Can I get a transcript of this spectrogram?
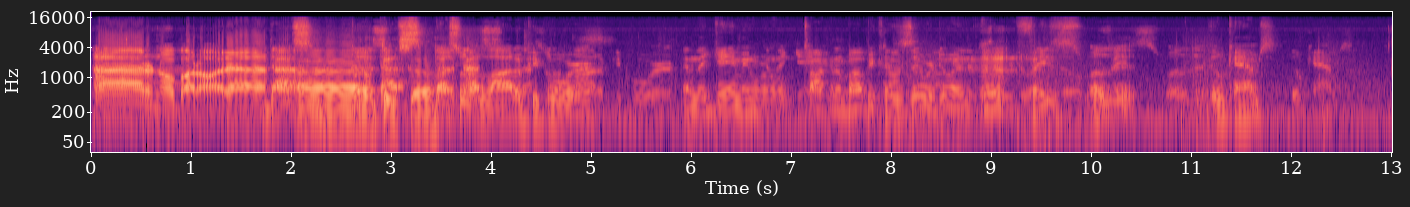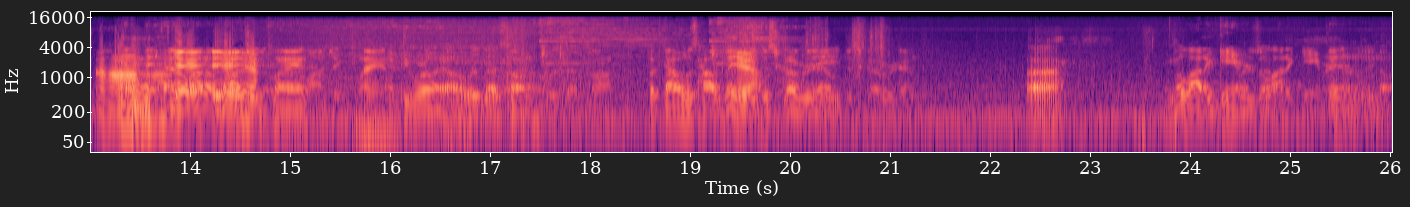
I don't know about all that. That's, Uh, I don't think so. That's what a lot of people what a were lot of people were in the gaming world gaming talking world about because they were doing uh, FaZe. What was it? What was it? Ill cams. Bill cams. Uh Uh-huh. And they had yeah, a lot of yeah, Logic yeah. playing, Logic playing. and people were like, "Oh, what's that song?" What was that song? But that was how they Yeah. discovered They him. discovered him. Uh, A lot of gamers. A lot of gamers. They didn't really know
